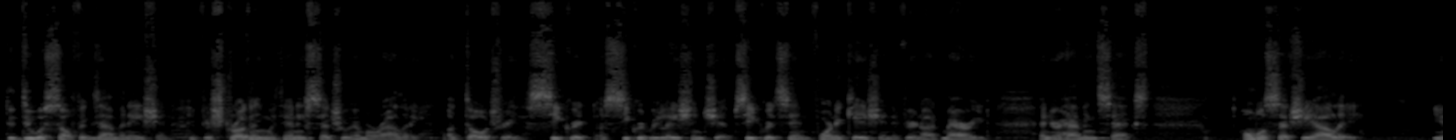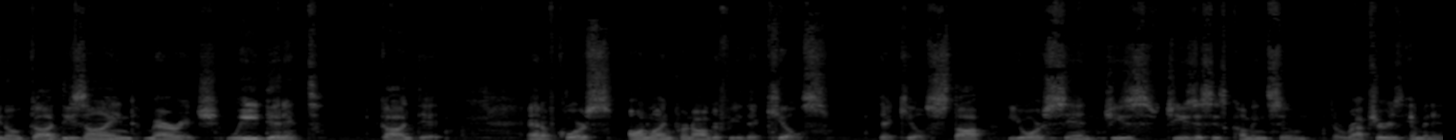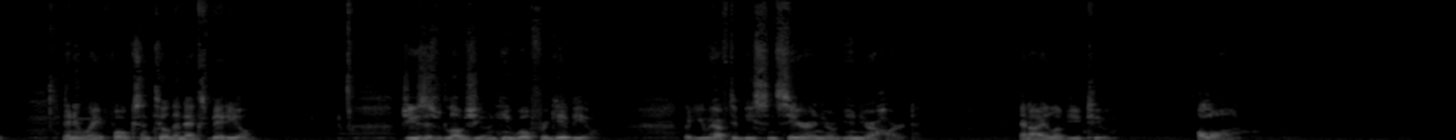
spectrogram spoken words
to do a self-examination if you're struggling with any sexual immorality, adultery, secret a secret relationship, secret sin, fornication, if you're not married and you're having sex, homosexuality. You know, God designed marriage. We didn't. God did. And of course, online pornography that kills. That kills. Stop your sin. Jesus Jesus is coming soon. The rapture is imminent. Anyway, folks, until the next video, Jesus loves you and he will forgive you. But you have to be sincere in your in your heart. And I love you too. Aloha.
